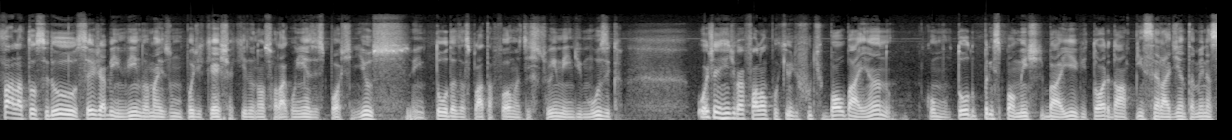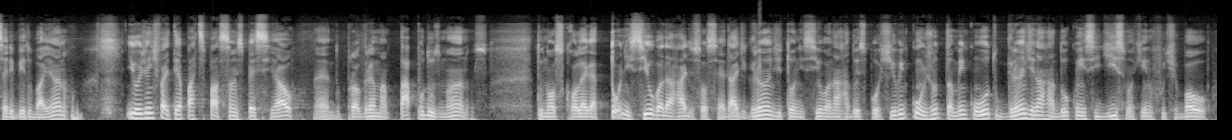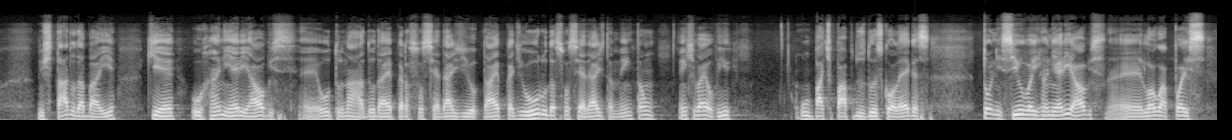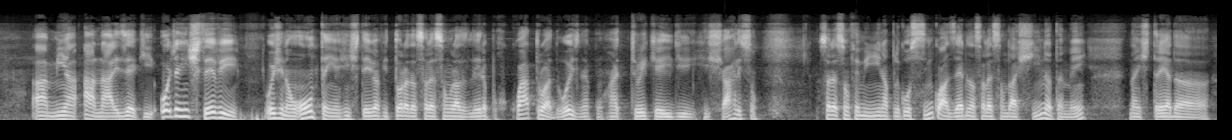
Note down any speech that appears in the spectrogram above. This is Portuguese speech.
Fala torcedor, seja bem-vindo a mais um podcast aqui do nosso Alagoinhas Sport News em todas as plataformas de streaming de música. Hoje a gente vai falar um pouquinho de futebol baiano como um todo, principalmente de Bahia e Vitória, dar uma pinceladinha também na Série B do Baiano. E hoje a gente vai ter a participação especial né, do programa Papo dos Manos, do nosso colega Tony Silva, da Rádio Sociedade Grande, Tony Silva, narrador esportivo, em conjunto também com outro grande narrador conhecidíssimo aqui no futebol no estado da Bahia, que é o Ranieri Alves, é outro narrador da época da sociedade, de, da época de ouro da sociedade também. Então a gente vai ouvir o bate-papo dos dois colegas, Tony Silva e Ranieri Alves, né, logo após a minha análise aqui. Hoje a gente teve, hoje não, ontem a gente teve a vitória da seleção brasileira por 4 a 2, né, com hat-trick aí de Richarlison. A seleção feminina aplicou 5 a 0 na seleção da China também, na estreia da,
